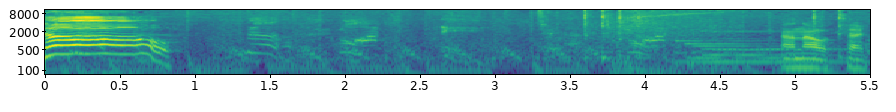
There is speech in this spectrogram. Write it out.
No! Oh no, tech.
